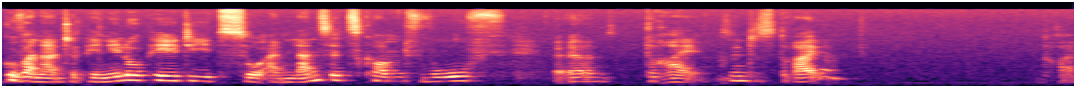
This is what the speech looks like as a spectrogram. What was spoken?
Gouvernante Penelope, die zu einem Landsitz kommt, wo drei, sind es drei? Drei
